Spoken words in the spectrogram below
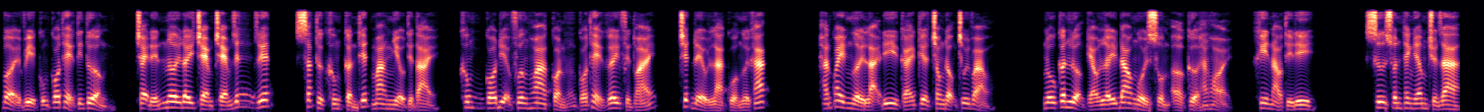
bởi vì cũng có thể tin tưởng, chạy đến nơi đây chém chém giết giết, xác thực không cần thiết mang nhiều tiền tài, không có địa phương hoa còn có thể gây phiền thoái chết đều là của người khác. Hắn quay người lại đi cái kia trong động chui vào. Nô cân lượng kéo lấy đao ngồi xổm ở cửa hang hỏi, khi nào thì đi? Sư xuân thanh âm truyền ra,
